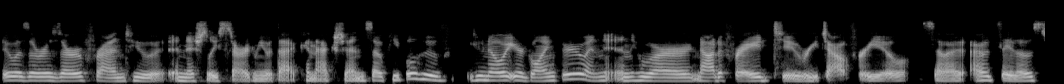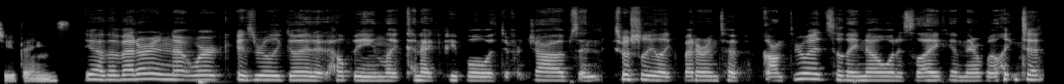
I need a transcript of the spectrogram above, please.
it was a reserve friend who initially started me with that connection. So people who who know what you're going through and, and who are not afraid to reach out for you. So I, I would say those two things. Yeah, the veteran network is really good at helping like connect people with different jobs and especially like veterans have gone through it so they know what it's like and they're willing to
